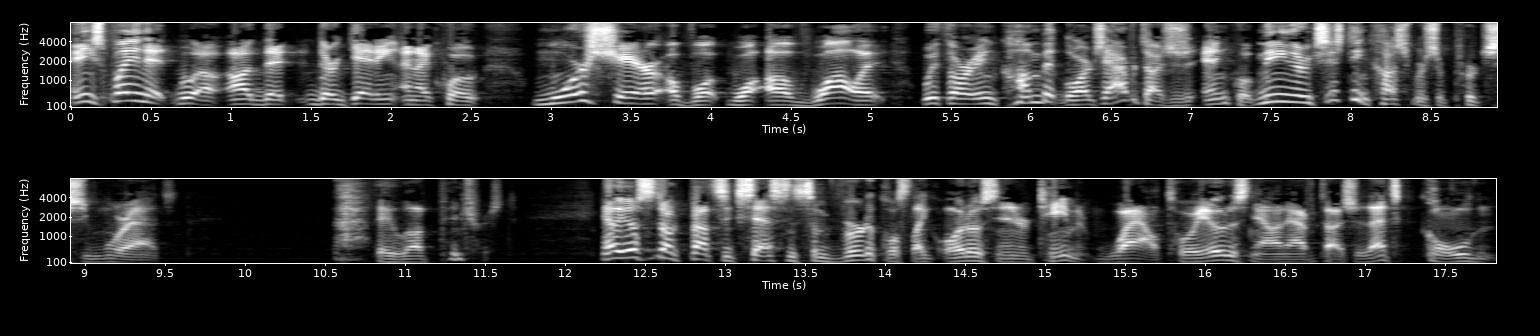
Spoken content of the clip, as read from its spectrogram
And he explained that, uh, that they're getting, and I quote, more share of, what, of wallet with our incumbent large advertisers, end quote, meaning their existing customers are purchasing more ads. They love Pinterest. Now, he also talked about success in some verticals like autos and entertainment. Wow, Toyota's now an advertiser. That's golden.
